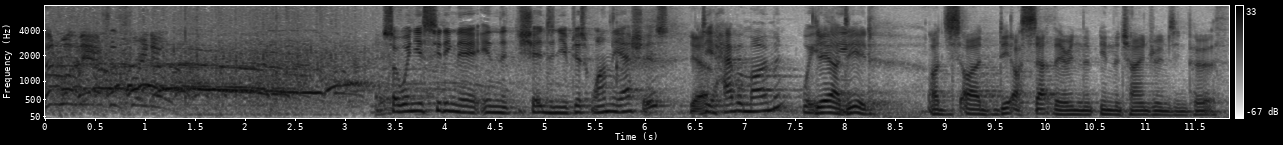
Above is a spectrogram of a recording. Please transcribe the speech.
and won the Ashes 3 0. So when you're sitting there in the sheds and you've just won the Ashes, Yeah. do you have a moment Yeah, I did. I, just, I did. I sat there in the in the change rooms in Perth,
